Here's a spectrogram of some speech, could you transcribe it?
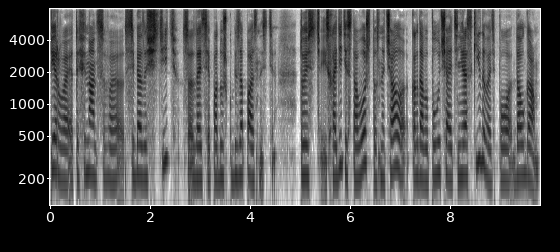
первое это финансово себя защитить, создать себе подушку безопасности. То есть исходить из того, что сначала, когда вы получаете, не раскидывать по долгам,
